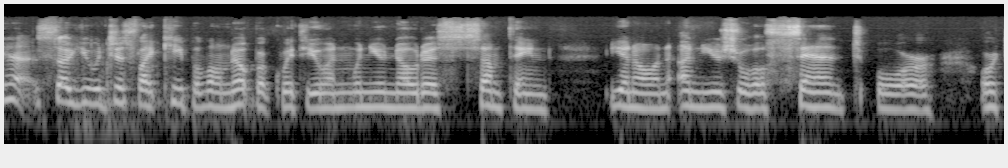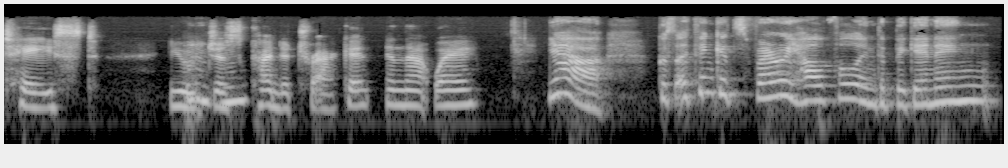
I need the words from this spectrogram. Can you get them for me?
Yeah, so you would just like keep a little notebook with you, and when you notice something, you know, an unusual scent or or taste, you would just mm-hmm. kind of track it in that way. Yeah, because I think it's very helpful in the beginning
